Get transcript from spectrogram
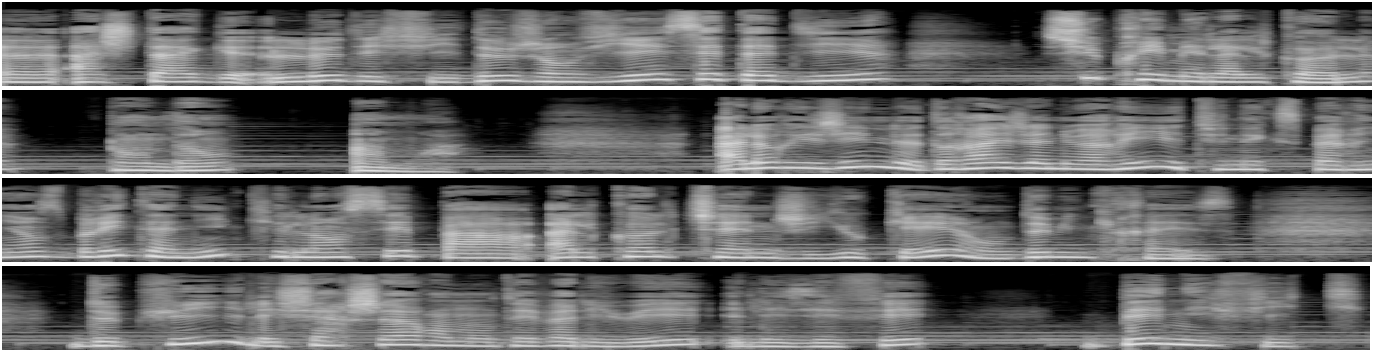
euh, hashtag le défi de janvier, c'est-à-dire supprimer l'alcool pendant un mois. À l'origine, le Dry January est une expérience britannique lancée par Alcohol Change UK en 2013. Depuis, les chercheurs en ont évalué les effets bénéfiques.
